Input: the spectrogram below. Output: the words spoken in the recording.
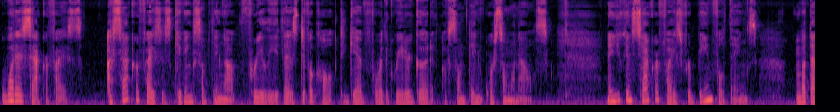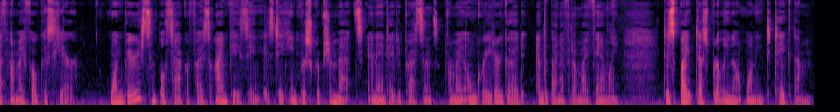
What is sacrifice? A sacrifice is giving something up freely that is difficult to give for the greater good of something or someone else. Now, you can sacrifice for baneful things, but that's not my focus here. One very simple sacrifice I'm facing is taking prescription meds and antidepressants for my own greater good and the benefit of my family, despite desperately not wanting to take them.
